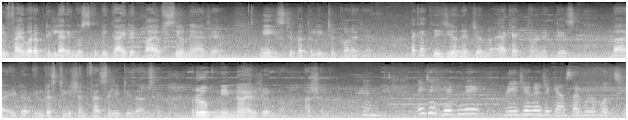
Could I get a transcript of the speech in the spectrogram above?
ওই ফাইবার অপটিক ল্যারিঙ্গোস্কোপি গাইডেড বায়োপসিও নেওয়া যায়, নিয়ে হিস্টোপ্যাথোলজি করা যায়। এক এক রিজিয়নের জন্য এক এক ধরনের টেস্ট বা এটা ইনভেস্টিগেশন ফ্যাসিলিটিস আছে রোগ নির্ণয়ের জন্য আসলে। এই যে হেড নেক রিজিয়নের যে ক্যান্সারগুলো হচ্ছে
